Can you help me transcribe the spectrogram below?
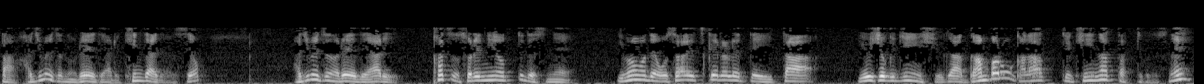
た初めての例であり、近代でですよ。初めての例であり、かつそれによってですね、今まで押さえつけられていた有色人種が頑張ろうかなっていう気になったってことですね。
